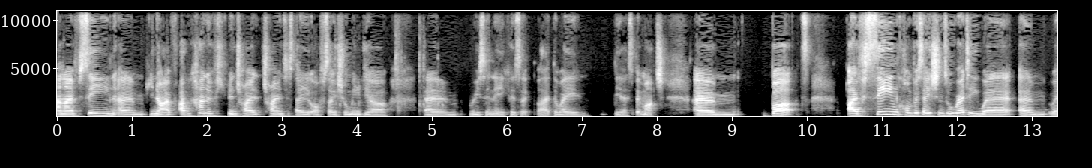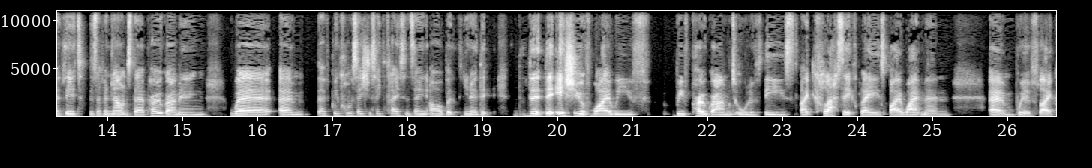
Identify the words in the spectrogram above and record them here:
and i've seen um you know i've, I've kind of been trying trying to stay off social media um recently because like the way yeah it's a bit much um but I've seen conversations already where um, where theatres have announced their programming, where um, there have been conversations taking place and saying, "Oh, but you know the, the the issue of why we've we've programmed all of these like classic plays by white men um, with like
